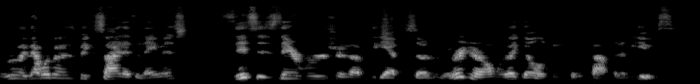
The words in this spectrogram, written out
Really, that wasn't as big sign as the name is. This is their version of the episode from the original where they go looking for the Fountain of Youth.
